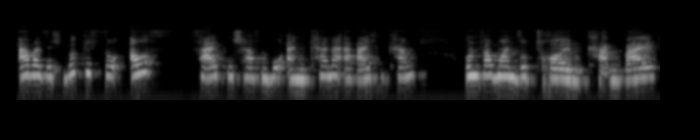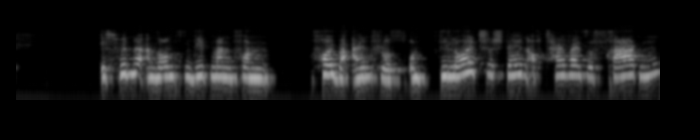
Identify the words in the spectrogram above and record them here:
Aber sich wirklich so Auszeiten schaffen, wo einen keiner erreichen kann und wo man so träumen kann, weil ich finde, ansonsten wird man von voll beeinflusst und die Leute stellen auch teilweise Fragen,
